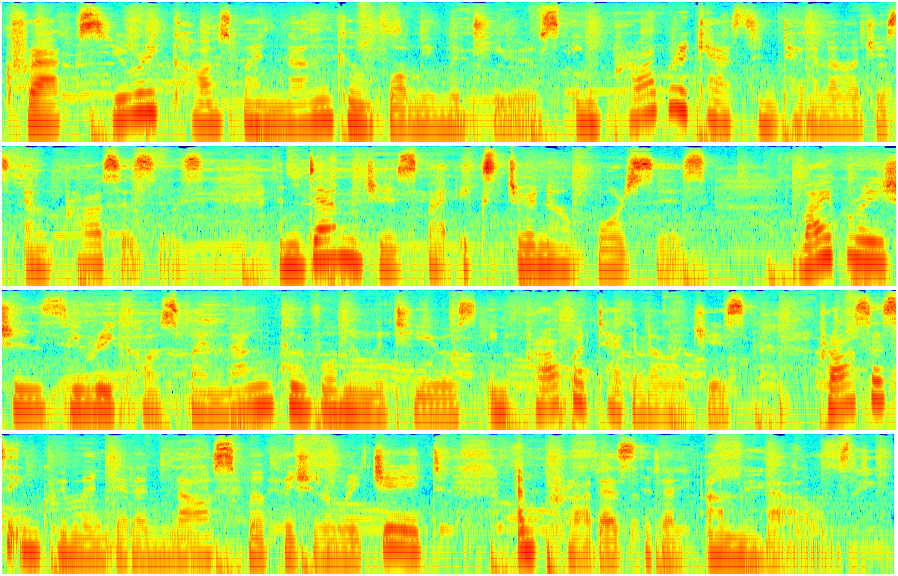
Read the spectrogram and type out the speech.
Cracks usually caused by non-conforming materials, improper casting technologies and processes, and damages by external forces. Vibrations usually caused by non-conforming materials, improper technologies, process equipment that are not sufficiently rigid, and products that are unbalanced.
